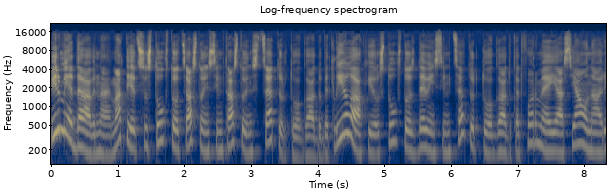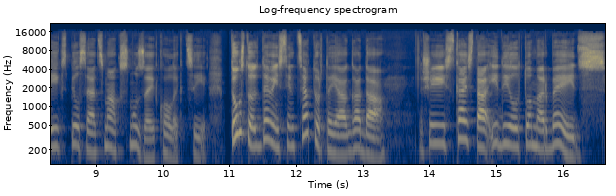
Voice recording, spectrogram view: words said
Pirmie dāvinājumi attiecas uz 1884. gadu, bet lielākie uz 1904. gadu, kad formējās jaunā Rīgas pilsētas mākslas muzeja kolekcija. 1904. gadā šī skaistā idila tomēr beidzas.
